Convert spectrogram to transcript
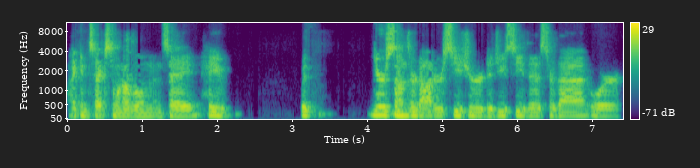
i can text one of them and say hey with your son's or daughter's seizure did you see this or that? Or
